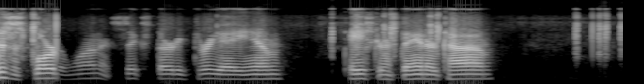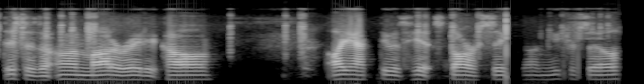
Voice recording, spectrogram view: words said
This is At 6:33 a.m. Eastern Standard Time. This is an unmoderated call. All you have to do is hit star six to unmute yourself.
